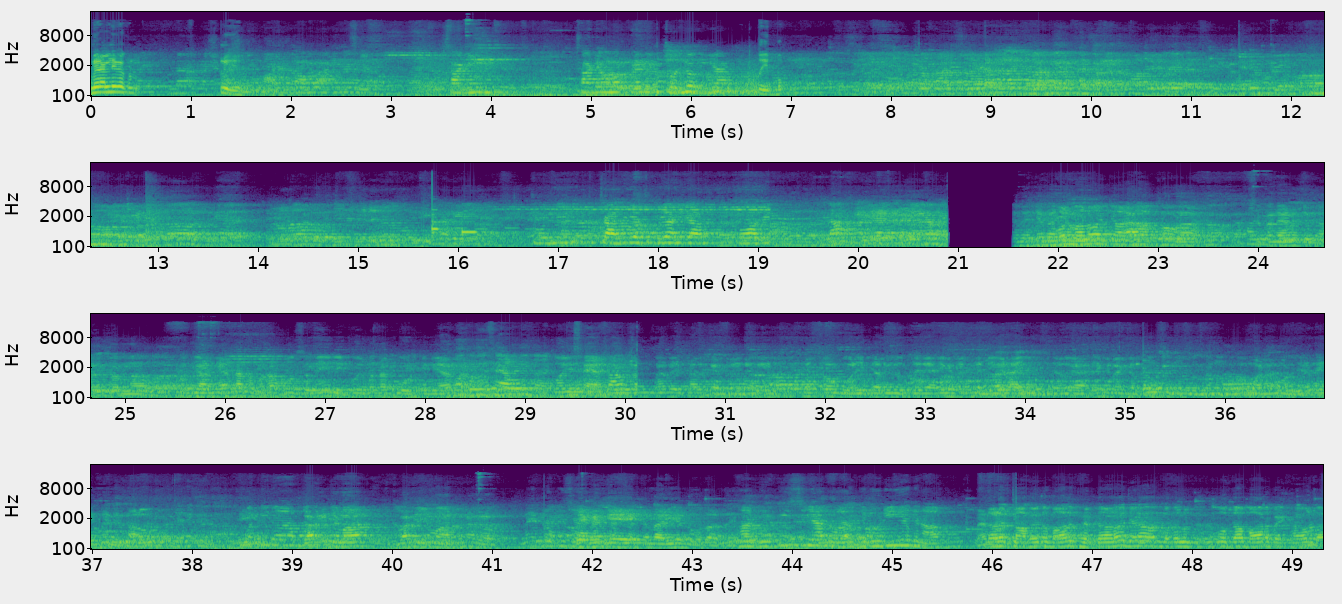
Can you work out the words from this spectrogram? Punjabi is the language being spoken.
ਮੇਰਾ ਲਈ ਵੇਖੋ। ਜੀ ਸਾਡੀ ਸਾਡੇ ਉਮਰ ਪਿੰਡ ਚੋਰੀ ਹੋ ਗਈ ਆ। ਕੋਈ ਬ- ਚੱਲਦੀ ਆ ਚੋਰੀਆਂ ਸੀਗਾ ਹੋਰ ਵੀ ਹੁਣ ਮੰਨ ਲਓ ਚਾਰ ਹੋਣਾ। ਸ਼ੁਕਰਨਿਆਂ ਨੂੰ ਜਿੰਦਗੀ ਕਰਨਾ ਉਹ ਜਾਣਿਆ ਤੁਹਾਨੂੰ ਪਤਾ ਬੰਦਾ ਕੋਰਟ 'ਚ ਗਿਆ। ਕੋਈ ਸੈਰ ਨਹੀਂ ਕੋਈ ਸੈਰ ਨਹੀਂ ਕਰਦਾ ਵਿੱਚ ਕੱਲ ਕੈਮਰੇ ਨੇ ਉੱਤੋਂ ਗੋਲੀ ਚੱਲੀ ਉੱਤੇ ਰਿਹਾ ਇੱਕ ਤਾਂ ਚੰਡੀਗੜ੍ਹ ਹਾਈ ਕੋਰਟ ਚਲ ਗਿਆ ਇੱਕ ਤਾਂ ਗਲਤ ਸੀ ਸਾਨੂੰ ਉਹ ਮਾੜਾ ਮੋੜ ਜਿਹਾ ਤੇ ਇਹਨਾਂ ਦੇ ਨਾਲੋਂ ਬਾਕੀ ਜਮਾਤ ਬਾਕੀ ਜਮਾਤ ਨਾ ਕਰੋ। ਨਹੀਂ ਇੱਕ ਅੱਗੇ ਕੰਦਾਈ ਹੈ ਦੋ ਦਾ ਦੇ ਹਾਂਜੀ ਪੀਸੀਆਰ ਬਹੁਤ ਜ਼ਰੂਰੀ ਹੈ ਜਨਾਬ। ਨਾਲੇ ਕਾਮੇ ਤੋਂ ਬਾਅਦ ਫਿਰਦਾ ਨਾ ਜਿਹੜਾ ਮਤਲਬ ਉਹਦਾ ਬਾਹਰ ਬੈਠਾ ਹੁੰਦਾ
